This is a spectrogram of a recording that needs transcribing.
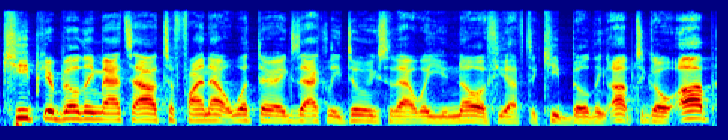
Keep your building mats out to find out what they're exactly doing so that way you know if you have to keep building up to go up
